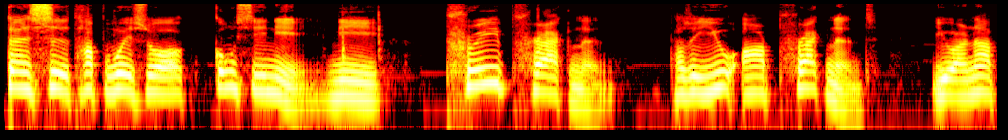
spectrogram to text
但是他不会说恭喜你，你 pre-pregnant。他说 you are pregnant, you are not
